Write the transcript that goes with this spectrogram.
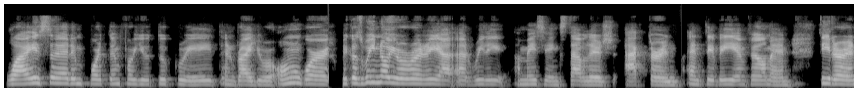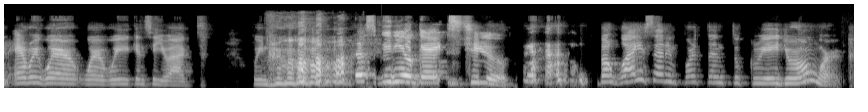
why is it important for you to create and write your own work? Because we know you're already a, a really amazing established actor in, in TV and film and theater and everywhere where we can see you act. We know. That's video games too. but why is that important to create your own work?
